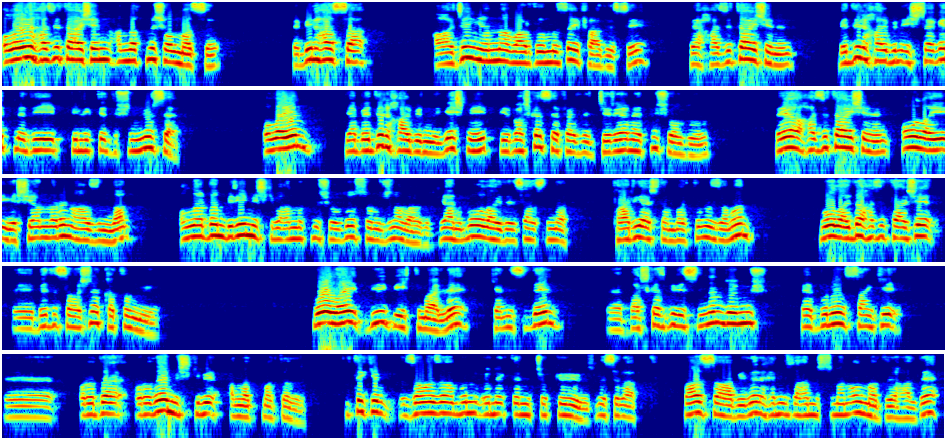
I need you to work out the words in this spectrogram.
Olayı Hazreti Ayşe'nin anlatmış olması ve bilhassa ağacın yanına vardığımızda ifadesi ve Hazreti Ayşe'nin Bedir Harbi'ne iştirak etmediği birlikte düşünülürse, olayın ya Bedir Harbi'nde geçmeyip bir başka seferde cereyan etmiş olduğu veya Hazreti Ayşe'nin o olayı yaşayanların ağzından onlardan biriymiş gibi anlatmış olduğu sonucuna vardır. Yani bu olayda esasında tarihi açıdan baktığımız zaman bu olayda Hazreti Ayşe e, Bedir Savaşı'na katılmıyor. Bu olay büyük bir ihtimalle kendisi değil e, başka birisinden duymuş ve bunu sanki e, orada oradaymış gibi anlatmaktadır. Nitekim zaman zaman bunun örneklerini çok görüyoruz. Mesela bazı sahabiler henüz daha Müslüman olmadığı halde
